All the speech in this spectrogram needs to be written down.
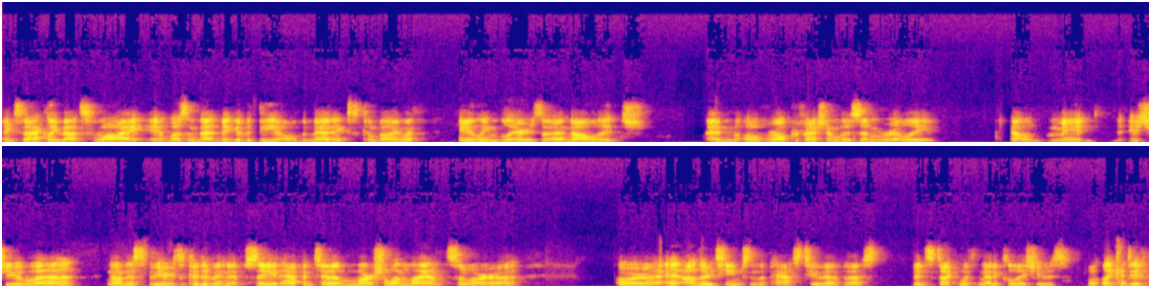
Exactly. That's why it wasn't that big of a deal. The medics, combined with Haley and Blair's uh, knowledge and overall professionalism, really, you know, made the issue uh, not as severe as it could have been if, say, it happened to Marshall and Lance or uh, or uh, and other teams in the past who have uh, been stuck with medical issues. Well, Like ca- if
